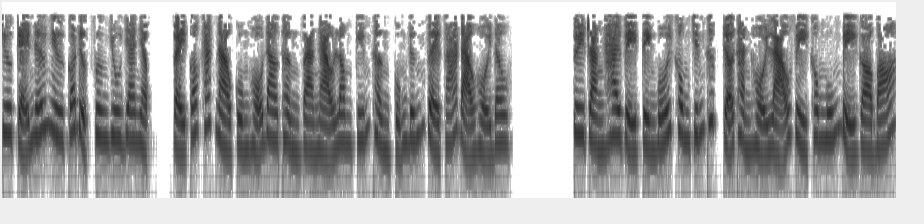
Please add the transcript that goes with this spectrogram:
Chưa kể nếu như có được Phương Du gia nhập, vậy có khác nào cùng hổ đao thần và ngạo long kiếm thần cũng đứng về phá đạo hội đâu. Tuy rằng hai vị tiền bối không chính thức trở thành hội lão vì không muốn bị gò bó,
